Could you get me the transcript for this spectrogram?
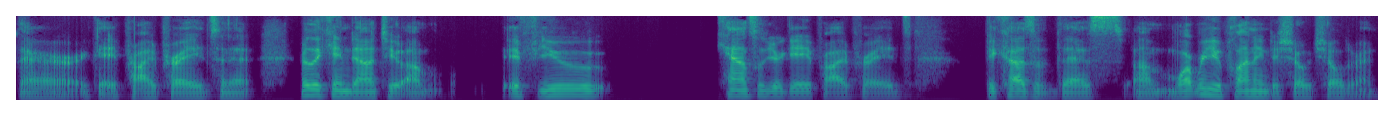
their gay pride parades, and it really came down to um, if you canceled your gay pride parades, because of this, um, what were you planning to show children?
